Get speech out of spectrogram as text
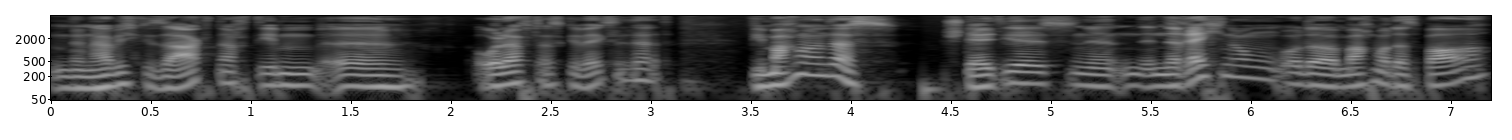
Und dann habe ich gesagt, nachdem äh, Olaf das gewechselt hat, wie machen wir das? Stellt ihr jetzt eine, eine Rechnung oder machen wir das bar?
